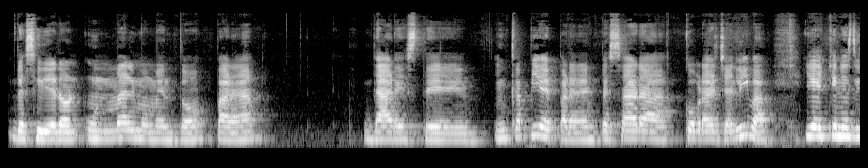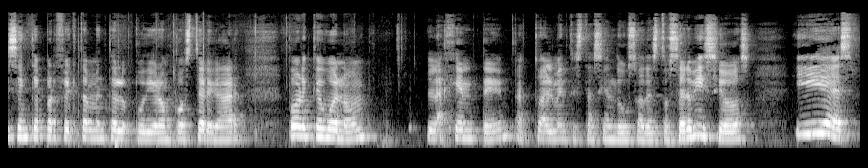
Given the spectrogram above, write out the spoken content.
decidieron un mal momento para dar este hincapié para empezar a cobrar ya el IVA y hay quienes dicen que perfectamente lo pudieron postergar porque bueno la gente actualmente está haciendo uso de estos servicios y es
